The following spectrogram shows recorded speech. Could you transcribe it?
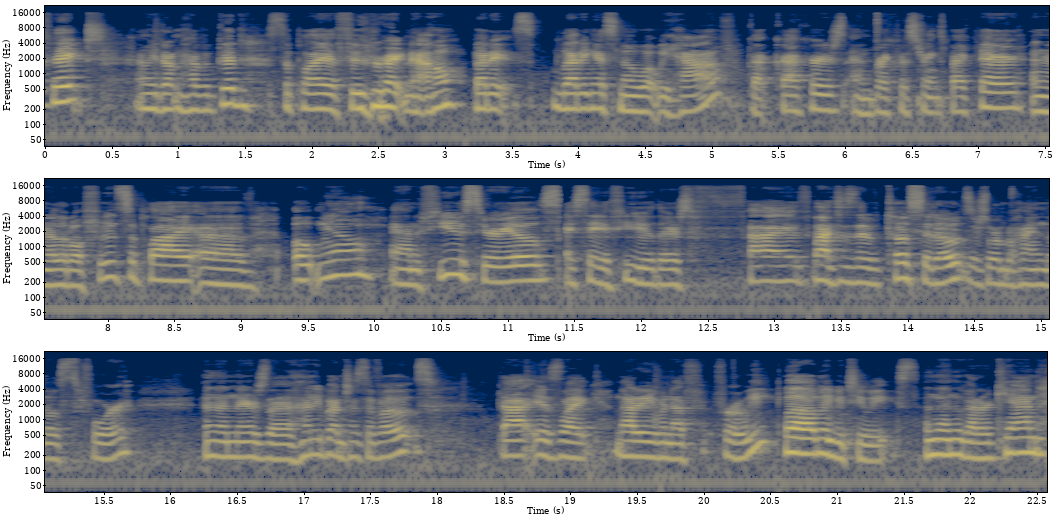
perfect and we don't have a good supply of food right now, but it's letting us know what we have. Got crackers and breakfast drinks back there and our little food supply of oatmeal and a few cereals. I say a few, there's five boxes of toasted oats. There's one behind those four. And then there's a honey bunches of oats. That is like not even enough for a week. Well, maybe two weeks. And then we got our canned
